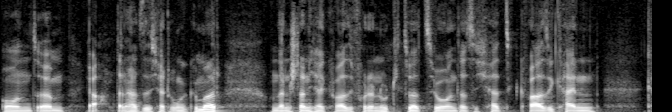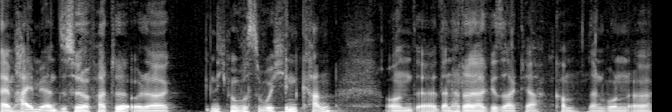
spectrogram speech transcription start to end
Und ähm, ja, dann hat er sich halt drum gekümmert. Und dann stand ich halt quasi vor der Notsituation, dass ich halt quasi keinen kein Heim mehr in Düsseldorf hatte oder nicht mehr wusste, wo ich hin kann. Und äh, dann hat er halt gesagt, ja, komm, dann wohnen, äh,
